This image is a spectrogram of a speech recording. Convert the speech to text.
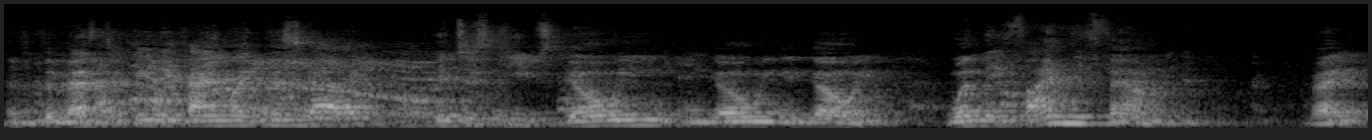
Domesticated kind like this guy, it just keeps going and going and going. When they finally found him, right?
